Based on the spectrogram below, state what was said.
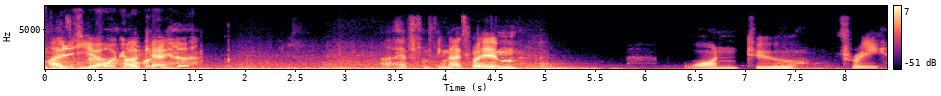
Mal Ich here. Okay. Befehle. I have something nice for him. One, two, three.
